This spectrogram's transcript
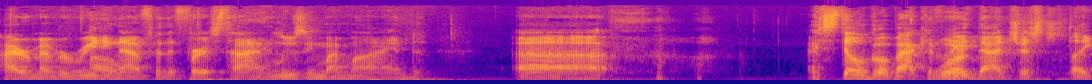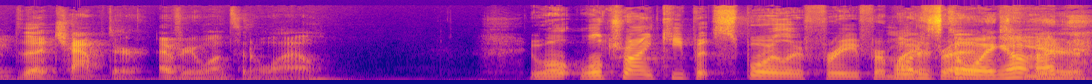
I remember reading that for the first time, losing my mind. Uh, I still go back and read that just like the chapter every once in a while. Well, we'll try and keep it spoiler free for my What is friend going on? here,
